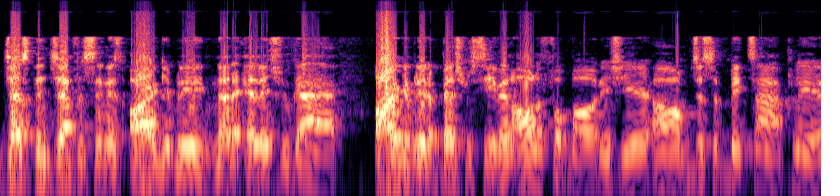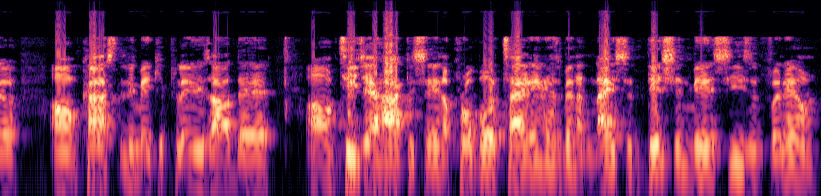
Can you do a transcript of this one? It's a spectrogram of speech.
Justin Jefferson is arguably another LSU guy, arguably the best receiver in all of football this year. Um, just a big time player, um, constantly making plays out there. Um, TJ Hockenson, a Pro Bowl tight end, has been a nice addition mid-season for them.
